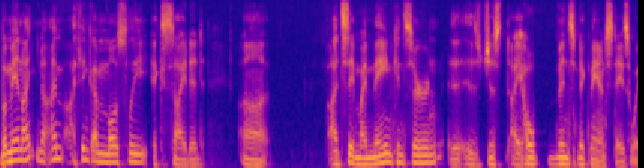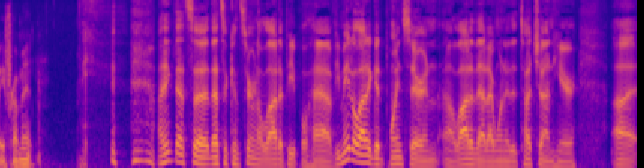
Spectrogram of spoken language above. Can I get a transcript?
but man, I you know I'm I think I'm mostly excited. Uh, I'd say my main concern is just I hope Vince McMahon stays away from it. I think that's a that's a concern a lot of people have. You made a lot of good points there, and a lot of that I wanted to touch on here. Uh,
